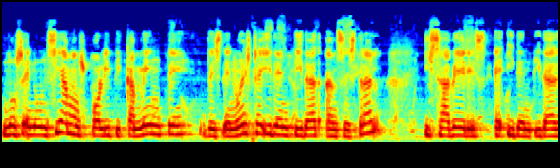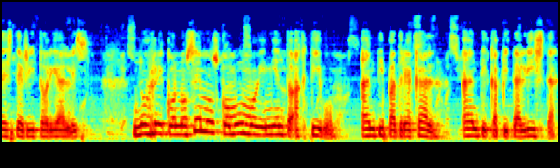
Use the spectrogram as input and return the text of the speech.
Nos enunciamos políticamente desde nuestra identidad ancestral y saberes e identidades territoriales. Nos reconocemos como un movimiento activo, antipatriarcal, anticapitalista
